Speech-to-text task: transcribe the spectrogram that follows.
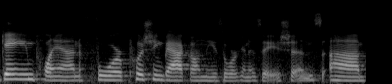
game plan for pushing back on these organizations? Um,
